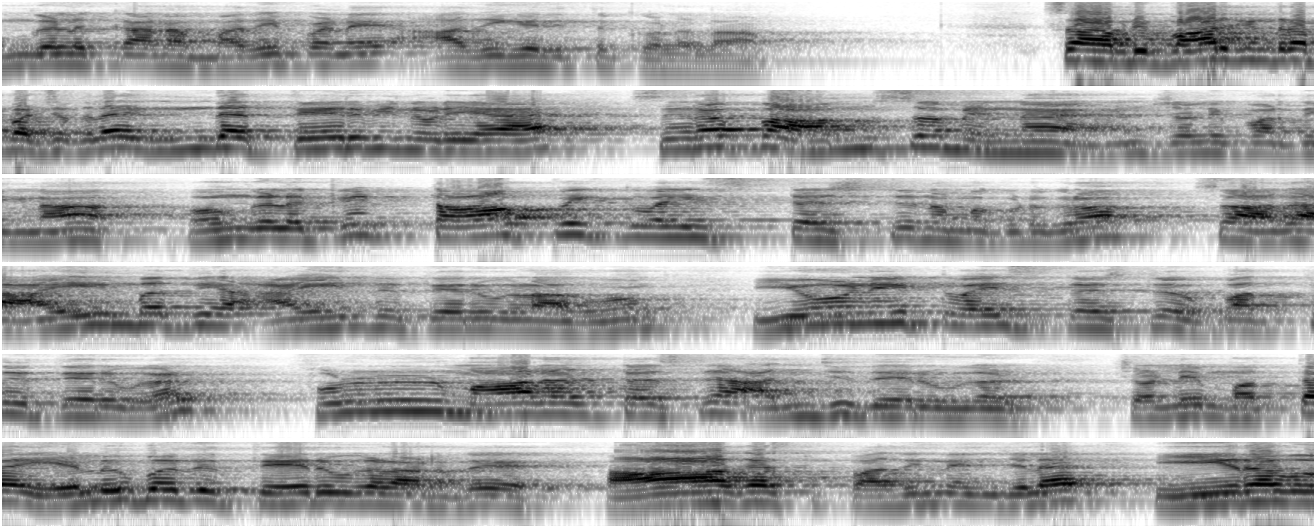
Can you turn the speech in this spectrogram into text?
உங்களுக்கான மதிப்பெண்ணை அதிகரித்து கொள்ளலாம். ஸோ அப்படி பார்க்கின்ற பட்சத்தில் இந்த தேர்வினுடைய சிறப்பு அம்சம் என்னன்னு சொல்லி பார்த்தீங்கன்னா உங்களுக்கு டாபிக் வைஸ் டெஸ்ட் நம்ம கொடுக்குறோம். ஸோ அது ஐம்பத்தி ஐந்து தேர்வுகளாகவும் யூனிட் வைஸ் டெஸ்ட் பத்து தேர்வுகள் ஃபுல் மாடல் டெஸ்ட் அஞ்சு தேர்வுகள். சொல்லி மொத்தம் எழுபது தேர்வுகளானது ஆகஸ்ட் பதினஞ்சில் இரவு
